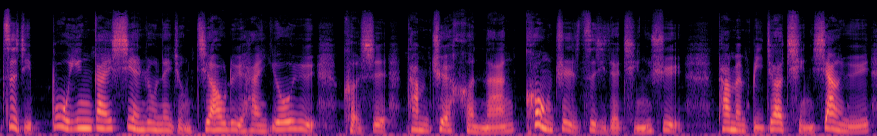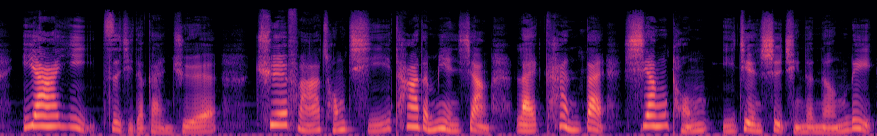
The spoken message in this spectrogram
自己不应该陷入那种焦虑和忧郁，可是他们却很难控制自己的情绪。他们比较倾向于压抑自己的感觉，缺乏从其他的面向来看待相同一件事情的能力，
